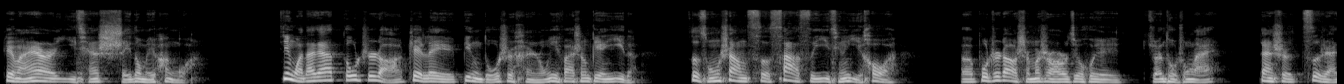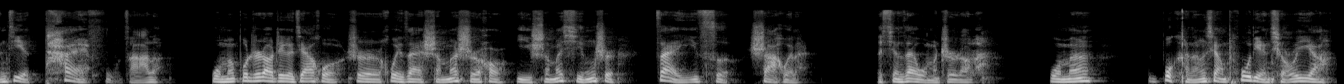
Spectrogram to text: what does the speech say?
这玩意儿以前谁都没碰过。尽管大家都知道啊，这类病毒是很容易发生变异的。自从上次 SARS 疫情以后啊，呃，不知道什么时候就会卷土重来。但是自然界太复杂了，我们不知道这个家伙是会在什么时候以什么形式再一次杀回来。现在我们知道了，我们不可能像铺点球一样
